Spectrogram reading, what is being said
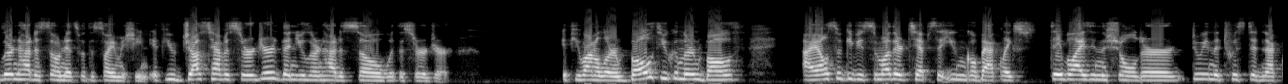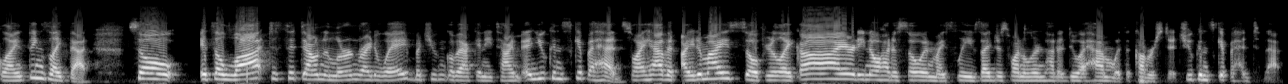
learn how to sew knits with a sewing machine. If you just have a serger, then you learn how to sew with a serger. If you want to learn both, you can learn both I also give you some other tips that you can go back, like stabilizing the shoulder, doing the twisted neckline, things like that. So it's a lot to sit down and learn right away, but you can go back anytime and you can skip ahead. So I have it itemized. So if you're like, oh, I already know how to sew in my sleeves, I just want to learn how to do a hem with a cover stitch, you can skip ahead to that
